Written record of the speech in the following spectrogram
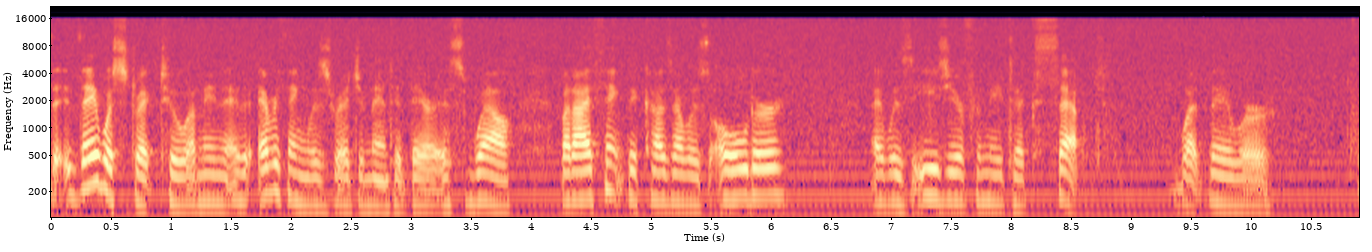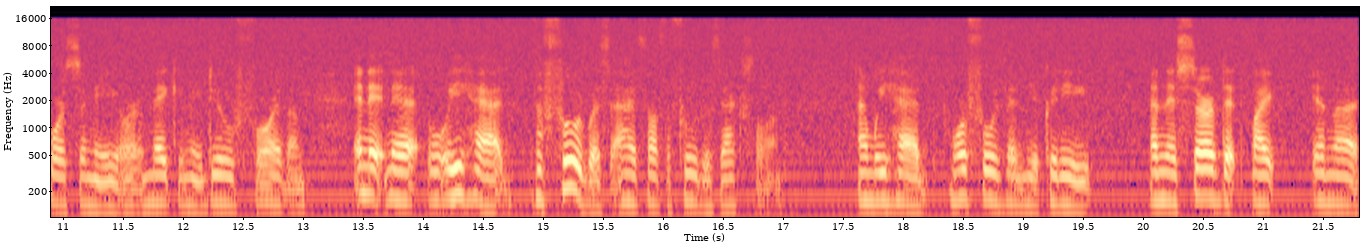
th- they were strict too. I mean, everything was regimented there as well. But I think because I was older, it was easier for me to accept what they were forcing me or making me do for them. And it, and it, we had the food was I thought the food was excellent, and we had more food than you could eat, and they served it like in the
